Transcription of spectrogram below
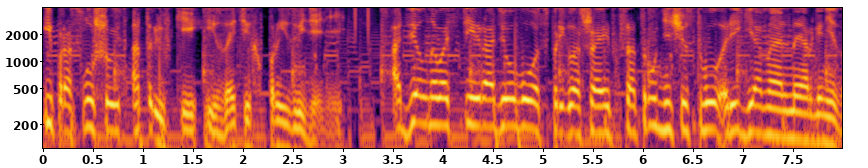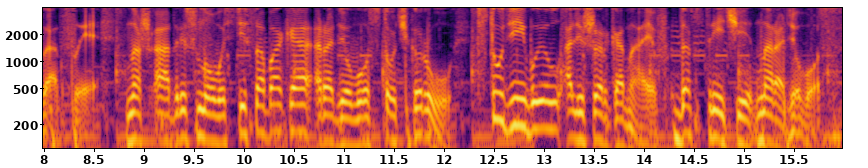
и прослушают отрывки из этих произведений. Отдел новостей «Радио ВОЗ» приглашает к сотрудничеству региональной организации. Наш адрес новости собака радиовоз.ру. В студии был Алишер Канаев. До встречи на «Радио ВОЗ».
